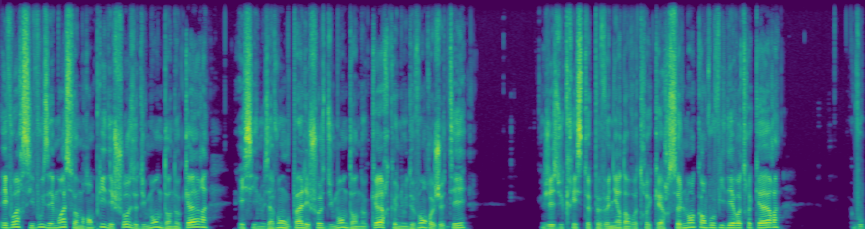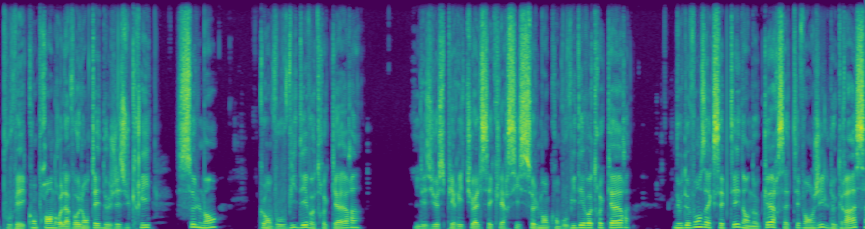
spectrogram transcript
et voir si vous et moi sommes remplis des choses du monde dans nos cœurs, et si nous avons ou pas les choses du monde dans nos cœurs que nous devons rejeter. Jésus-Christ peut venir dans votre cœur seulement quand vous videz votre cœur. Vous pouvez comprendre la volonté de Jésus-Christ seulement quand vous videz votre cœur. Les yeux spirituels s'éclaircissent seulement quand vous videz votre cœur. Nous devons accepter dans nos cœurs cet évangile de grâce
